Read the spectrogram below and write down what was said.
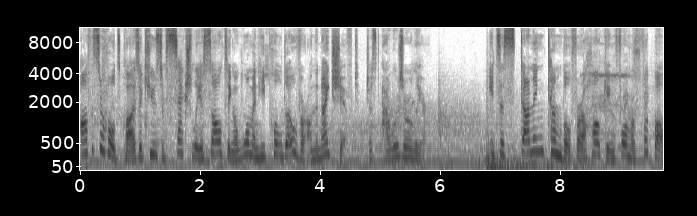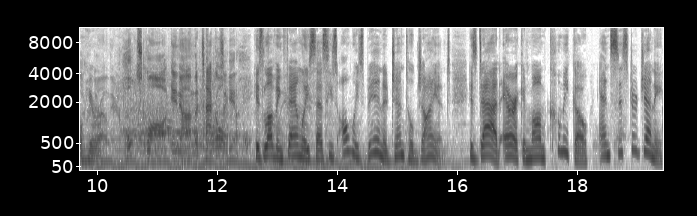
Officer Holtzclaw is accused of sexually assaulting a woman he pulled over on the night shift just hours earlier. It's a stunning tumble for a hulking former football hero. Holtzclaw in on the tackle. His loving family says he's always been a gentle giant. His dad, Eric, and mom, Kumiko, and sister Jenny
